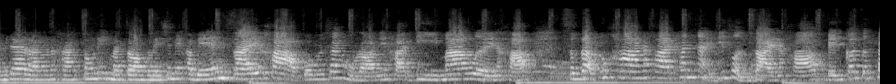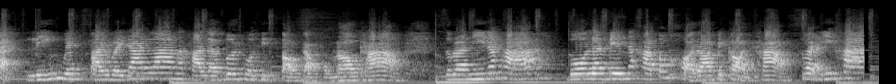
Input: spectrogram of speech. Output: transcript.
ไม่ได้แล้วนะคะ ต้องรีบมาจองกันเลยใช่ไหมคะเบนซ์ใช่ค่ะ โปรโมชั่นของเรานี่ค่ะดีมากเลยนะคะสำหรับลูกค้านะคะท่านไหนที่สนใจนะคะเบนก็จะแปะลิงก์เว็บไซต์ไว้ด้านล่างนะคะ และเบอร์โทรติดต่อกับของเราค่ะสำหรับนนี้นะคะโบและเบนนะคะ ต้องขอลาไปก่อนค่ะ สวัสดีค่ะ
